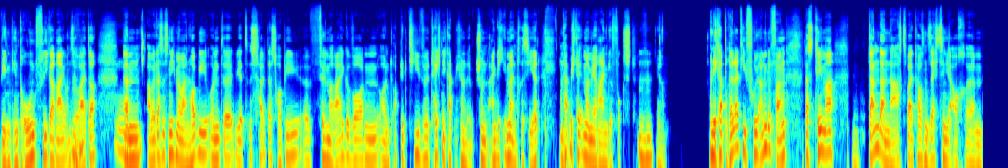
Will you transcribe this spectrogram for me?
wegen den Drohnenfliegerei und so mhm. weiter. Mhm. Ähm, aber das ist nicht mehr mein Hobby und äh, jetzt ist halt das Hobby äh, Filmerei geworden und Objektive, Technik hat mich schon, schon eigentlich immer interessiert und hat mich da immer mehr reingefuchst. Mhm. Ja. Und ich habe relativ früh angefangen, das Thema dann danach 2016 ja auch ähm,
